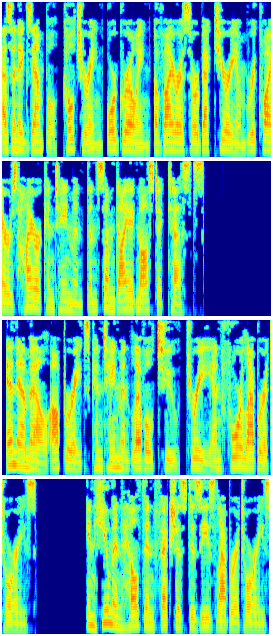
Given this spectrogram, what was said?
As an example, culturing or growing a virus or bacterium requires higher containment than some diagnostic tests. NML operates containment level 2, 3 and 4 laboratories. In human health infectious disease laboratories,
